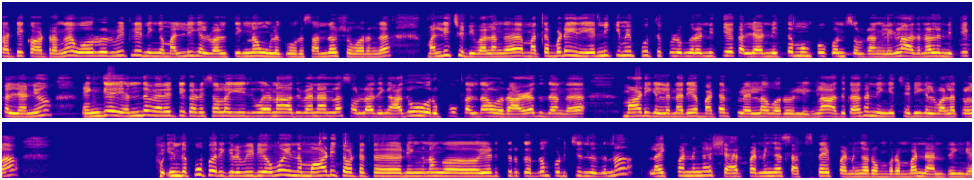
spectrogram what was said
கட்டி காட்டுறேங்க. ஒரு ஒரு வீட்லேயும் நீங்கள் மல்லிகள் வளர்த்தீங்கன்னா உங்களுக்கு ஒரு சந்தோஷம் வருங்க. மல்லி செடி வளங்க. மற்றபடி இது என்றைக்குமே பூத்துக்குழுங்கிற நித்திய கல்யாணம் நித்தமும் பூக்கும்னு சொல்கிறாங்க இல்லைங்களா? அதனால் நித்திய கல்யாணியும் எங்கே எந்த வெரைட்டி கிடைச்சாலும் இது வேணாம் அது வேணாம்லாம் சொல்லாதீங்க. அதுவும் ஒரு பூக்கள் தான் ஒரு அழகு தாங்க மாடிகளில் நிறைய பட்டர்ஃப்ளை எல்லாம் வரும் இல்லைங்களா? அதுக்காக நீங்கள் செடிகள் வளர்க்கலாம். இந்த பூ பறிக்கிற வீடியோவும் இந்த மாடி தோட்டத்தை நீங்கள் நாங்கள் எடுத்துருக்கிறதும் பிடிச்சிருந்ததுன்னா லைக் பண்ணுங்கள் ஷேர் பண்ணுங்கள் சப்ஸ்கிரைப் பண்ணுங்கள் ரொம்ப ரொம்ப நன்றிங்க.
